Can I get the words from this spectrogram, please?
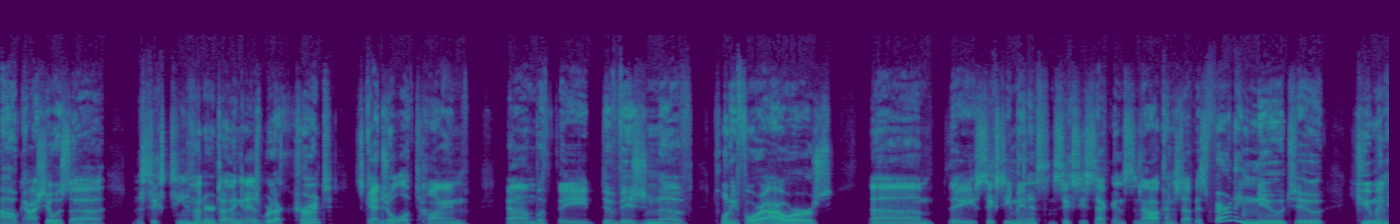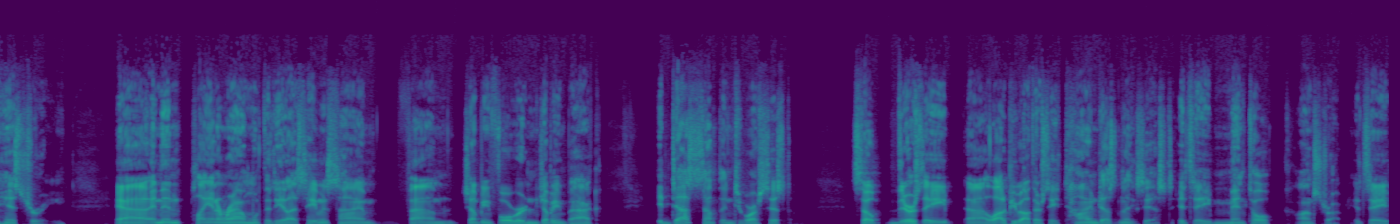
oh gosh, it was uh the 1600s, I think it is, where the current schedule of time um, with the division of 24 hours, um, the 60 minutes and 60 seconds, and all that kind of stuff is fairly new to human history. Uh, and then playing around with the daylight savings time, um, jumping forward and jumping back, it does something to our system. So there's a uh, a lot of people out there say time doesn't exist. It's a mental construct. It's a,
